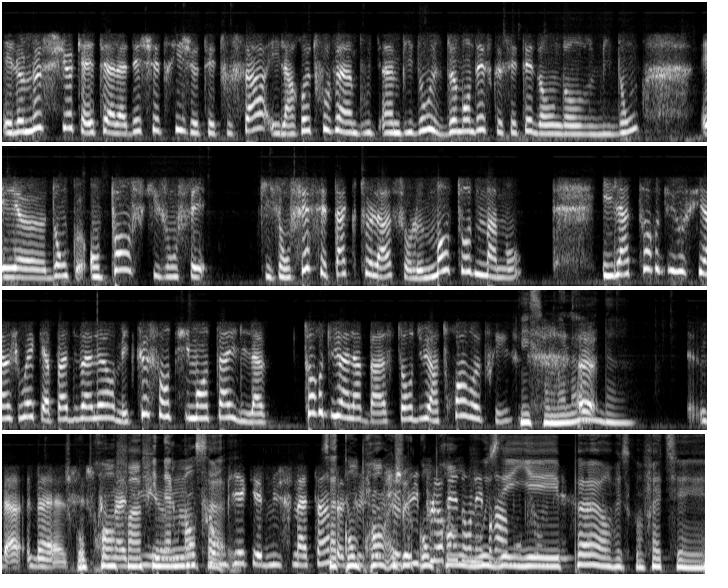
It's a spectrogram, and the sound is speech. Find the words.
Et le monsieur qui a été à la déchetterie jeter tout ça, il a retrouvé un, bidon, il se demandait ce que c'était dans, ce bidon. Et euh, donc on pense qu'ils ont fait qu'ils ont fait cet acte-là sur le manteau de maman. Il a tordu aussi un jouet qui n'a pas de valeur, mais que sentimental. Il l'a tordu à la base, tordu à trois reprises. Ils sont malades. Euh, bah, bah, je comprends. Enfin, euh, finalement, ça. Qui est venu ce matin ça comprend. je, comprends que vous ayez peur parce qu'en fait, c'est.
